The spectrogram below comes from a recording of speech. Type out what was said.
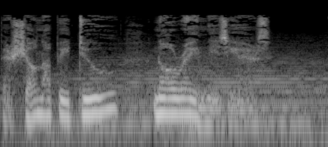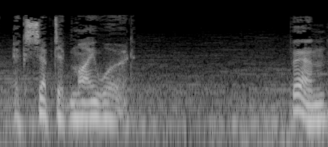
there shall not be dew nor rain these years, except at my word. Then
